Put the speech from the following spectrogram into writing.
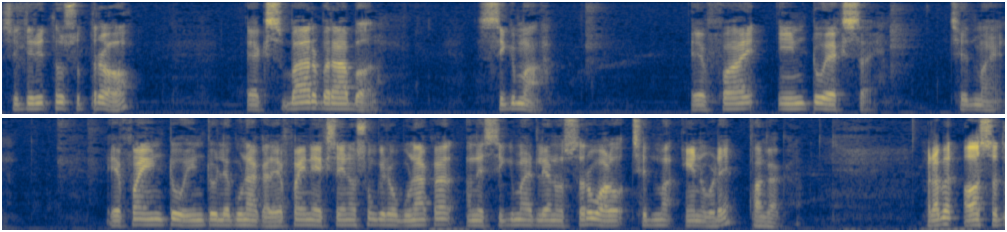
સીધી રીતનું સૂત્ર એક્સ બાર બરાબર sigma f i into x i છેદમાં n f i into into એટલે ગુણાકાર. એફઆઈને એક્સઆઈનો શું કર્યો? ગુણાકાર અને સિગ્મા એટલે એનો સરવાળો છેદમાં એન વડે ભાગાકાર. બરાબર? અસતત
